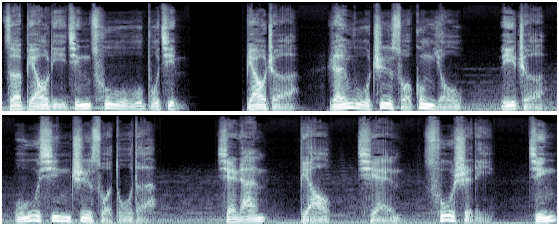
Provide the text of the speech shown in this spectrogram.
则表里精粗无不尽。表者，人物之所共有；理者，无心之所独得。显然，表浅粗是理，精。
